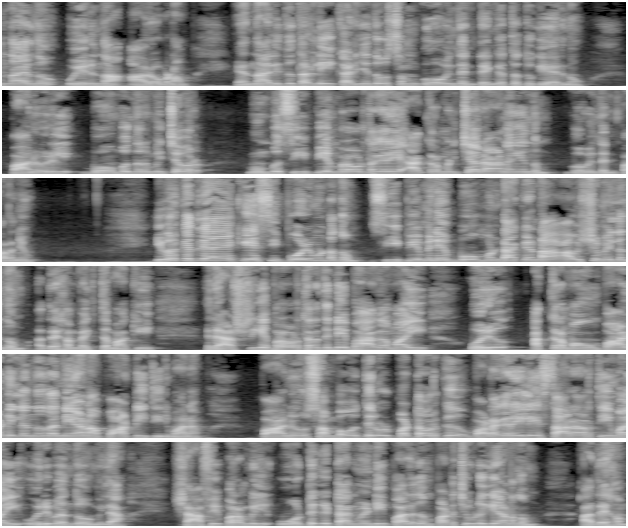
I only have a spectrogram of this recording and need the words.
എന്നായിരുന്നു ഉയരുന്ന ആരോപണം. എന്നാൽ ഇത് തള്ളി കഴിഞ്ഞ ദിവസം ഗോവിന്ദൻ രംഗത്തെത്തുകയായിരുന്നു. പാനൂരിൽ ബോംബ് നിർമ്മിച്ചവർ മുമ്പ് സി പി എം പ്രവർത്തകരെ ആക്രമിച്ചവരാണ് എന്നും ഗോവിന്ദൻ പറഞ്ഞു. ഇവർക്കെതിരായ കേസ് ഇപ്പോഴുമുണ്ടെന്നും സി പി എമ്മിന് ബോംബുണ്ടാക്കേണ്ട ആവശ്യമില്ലെന്നും അദ്ദേഹം വ്യക്തമാക്കി. രാഷ്ട്രീയ പ്രവർത്തനത്തിന്റെ ഭാഗമായി ഒരു അക്രമവും പാടില്ലെന്ന് തന്നെയാണ് പാർട്ടി തീരുമാനം. പാനൂർ സംഭവത്തിൽ ഉൾപ്പെട്ടവർക്ക് വടകരയിലെ സ്ഥാനാർത്ഥിയുമായി ഒരു ബന്ധവുമില്ല. ഷാഫി പറമ്പിൽ വോട്ട് കിട്ടാൻ വേണ്ടി പലതും പടച്ചുവിടുകയാണെന്നും അദ്ദേഹം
